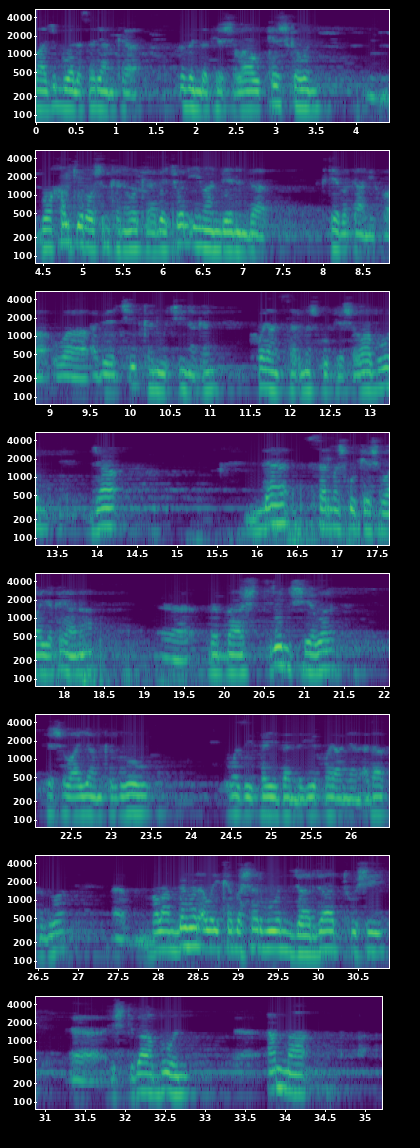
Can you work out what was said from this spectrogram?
واجب بووە لەسەریان کە ببن بە پێشەوا و پێشکەون بۆ خەڵکی ڕۆشن کەنەوە کە بێ چۆن ئیمان بێنن بە کتێبەکانی خوا و ئەبێ چی بکەن و چی نەکەن خۆیان سەرمەشق و پێشەوا بوون جا لە سەرمەشق و پێشواییەکەیانە بە باشترین شێوە پێشواییان کردووە و وەزیفەی بەندگی خۆیانیان ئەدا کردووە بەڵام لەبەر ئەوەی کە بەشەر بوون جارجار تووشی ئیشتبا بوون ئەمما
